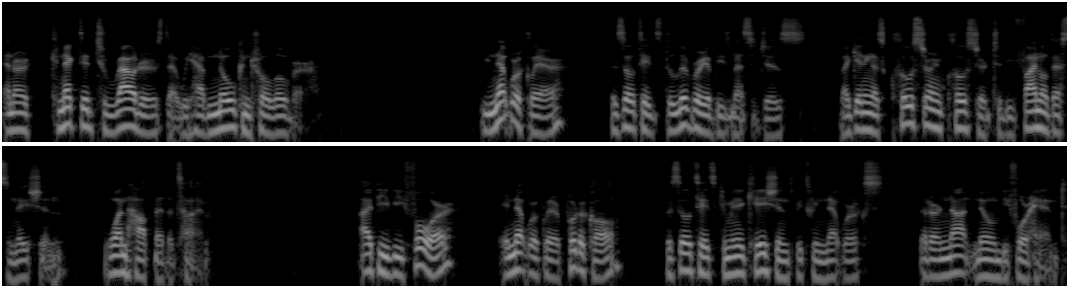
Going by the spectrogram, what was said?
and are connected to routers that we have no control over. The network layer facilitates delivery of these messages by getting us closer and closer to the final destination, one hop at a time. IPv4, a network layer protocol, facilitates communications between networks that are not known beforehand.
